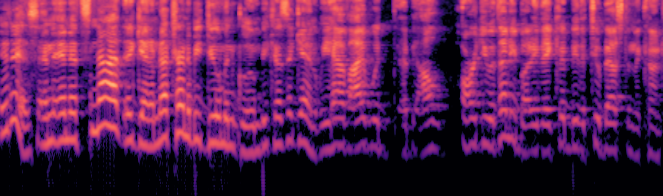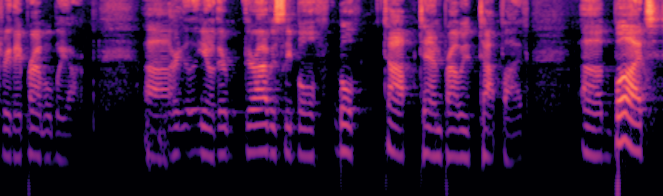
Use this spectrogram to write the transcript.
It is, and and it's not. Again, I'm not trying to be doom and gloom because again, we have. I would. I'll argue with anybody. They could be the two best in the country. They probably are. Uh, you know, they're they're obviously both both top ten, probably top five. Uh, but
